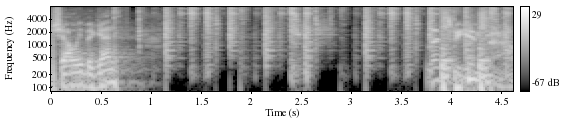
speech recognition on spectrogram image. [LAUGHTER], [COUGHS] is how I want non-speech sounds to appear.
Shall we begin? Let's begin now.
